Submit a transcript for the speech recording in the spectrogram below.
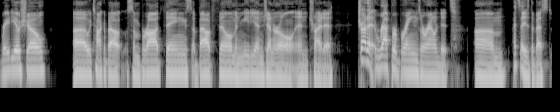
radio show. Uh, we talk about some broad things about film and media in general, and try to try to wrap our brains around it. Um, I'd say is the best.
